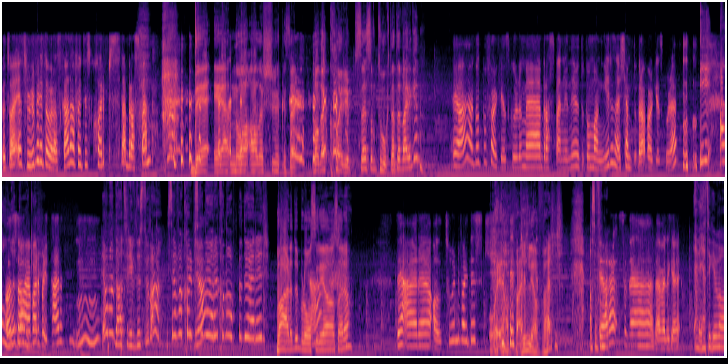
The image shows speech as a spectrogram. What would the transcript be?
Vet du hva? Jeg tror du blir litt overraska. Det er faktisk korps. Det er brassband. Det er noe av det sjukeste. Var det korpset som tok deg til Bergen? Ja, jeg har gått på folkehøyskole med brassbandlinje ute på Manger. Det er Kjempebra folkehøyskole. I alle Og så har jeg bare blitt her. Mm. Ja, men da trivdes du, da. Se hva korps Ja. kan gjøre. Kan åpne dører. Hva er det du blåser i, Sara? Det er uh, althorn, faktisk. Å ja vel, ja vel. Altså, for Ja, meg, da, så det, det er veldig gøy. jeg vet ikke hva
